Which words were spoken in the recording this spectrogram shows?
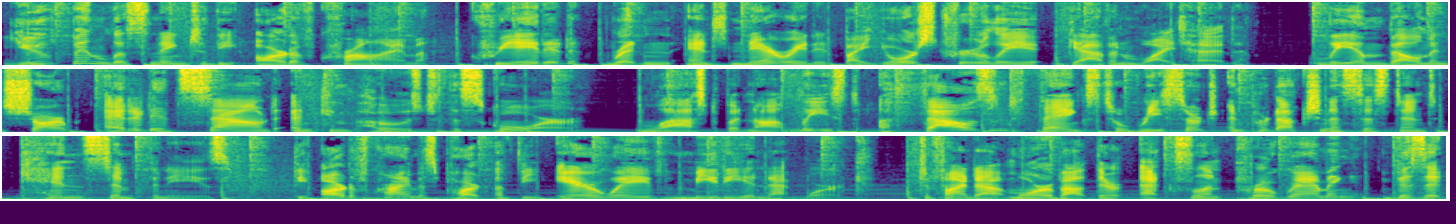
You've been listening to The Art of Crime, created, written, and narrated by yours truly, Gavin Whitehead. Liam Bellman Sharp edited sound and composed the score. Last but not least, a thousand thanks to research and production assistant Ken Symphonies. The Art of Crime is part of the Airwave Media Network. To find out more about their excellent programming, visit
